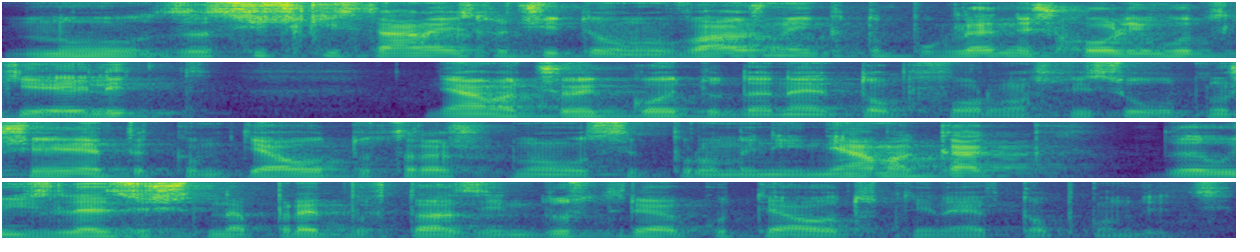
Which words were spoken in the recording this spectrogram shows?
Но за всички стана изключително важно и като погледнеш холивудския елит, няма човек, който да не е топ форма. В смисъл, отношенията към тялото страшно много се промени. Няма как да излезеш напред в тази индустрия, ако тялото ти не е в топ кондиция.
